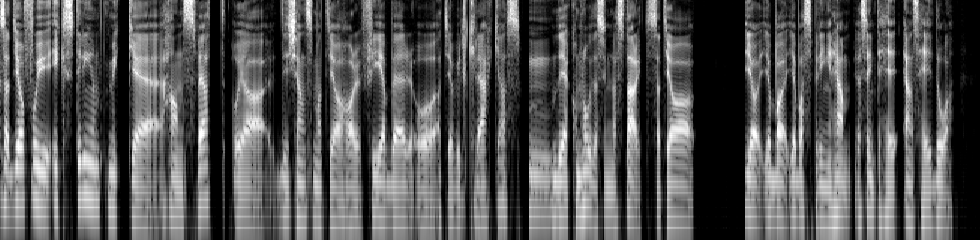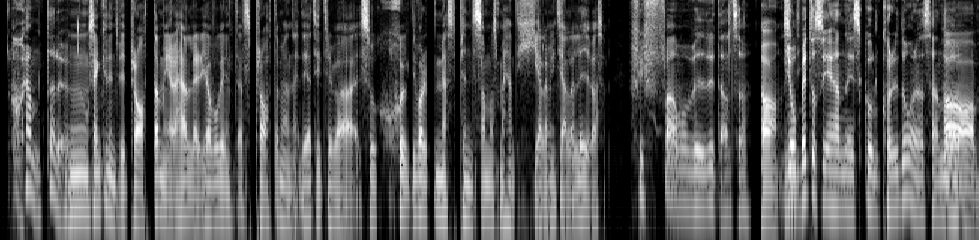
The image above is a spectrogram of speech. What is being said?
Så att jag får ju extremt mycket handsvett och jag, det känns som att jag har feber och att jag vill kräkas. Mm. Det- Jag kommer ihåg det så himla starkt så att jag, jag, jag, bara, jag bara springer hem, jag säger inte hej, ens hej då. Skämtar du? Mm, sen kunde inte vi prata mer heller, jag vågade inte ens prata med henne. Det, jag tyckte det var så sjukt, det var det mest pinsamma som har hänt i hela mitt jävla liv alltså. Fy fan vad vidrigt alltså. Ja, Jobbigt att se henne i skolkorridoren sen. och Ja,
